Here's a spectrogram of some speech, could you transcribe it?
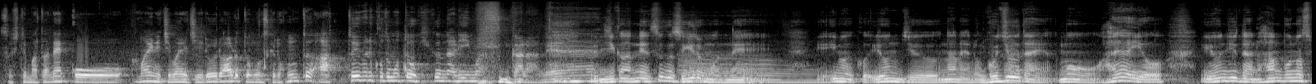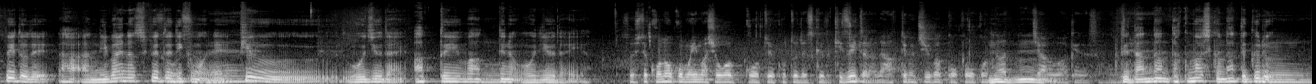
そしてまたねこう毎日毎日いろいろあると思うんですけど本当にあっという間に子供って大きくなりますからね。時間ねすぐ過ぎるもんね今こう47やの50代、もう早いよ。40代の半分のスピードであ2倍のスピードでいくもんね。そうですピュー50代あっという間っていうのが50代や、そしてこの子も今小学校ということですけど気づいたらねあっという間に中学校高校になっちゃうわけですもんね。でだんだんたくましくなってくる、うん。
